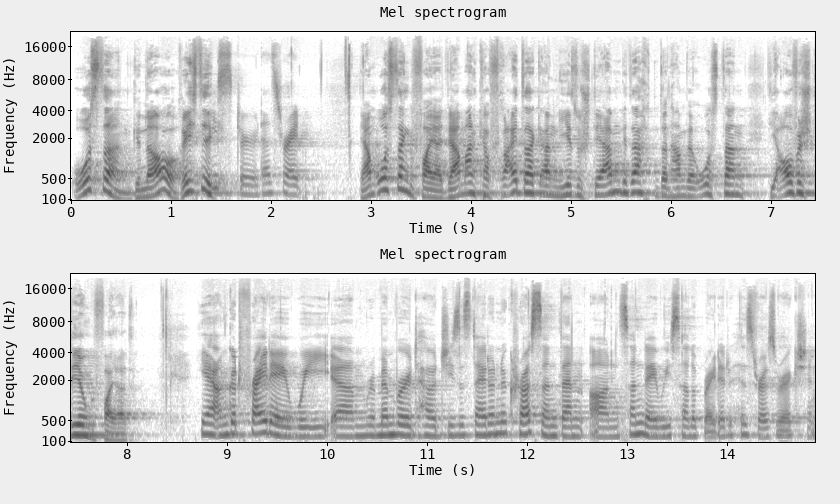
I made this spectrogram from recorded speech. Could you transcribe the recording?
Ostern, genau, richtig. Easter, that's right. Wir haben Ostern gefeiert. Wir haben an Karfreitag an Jesu Sterben gedacht und dann haben wir Ostern die Auferstehung gefeiert. Yeah, on Good Friday, we um, remembered how Jesus died on the cross, and then on Sunday, we celebrated his resurrection.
